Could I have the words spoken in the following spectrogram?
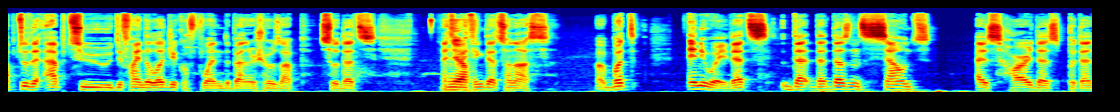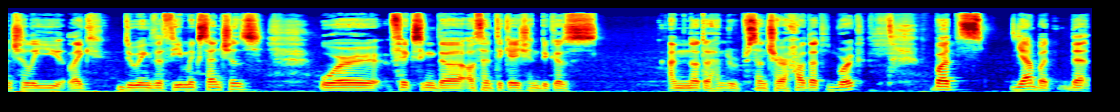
up to the app to define the logic of when the banner shows up. So that's, I, th- I think that's on us. Uh, but anyway, that's that that doesn't sound as hard as potentially like doing the theme extensions or fixing the authentication because I'm not 100% sure how that would work. But yeah, but that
